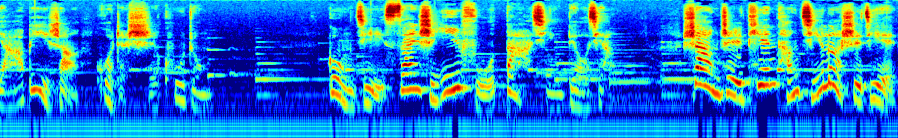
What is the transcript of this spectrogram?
崖壁上或者石窟中。共计三十一幅大型雕像，上至天堂极乐世界，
